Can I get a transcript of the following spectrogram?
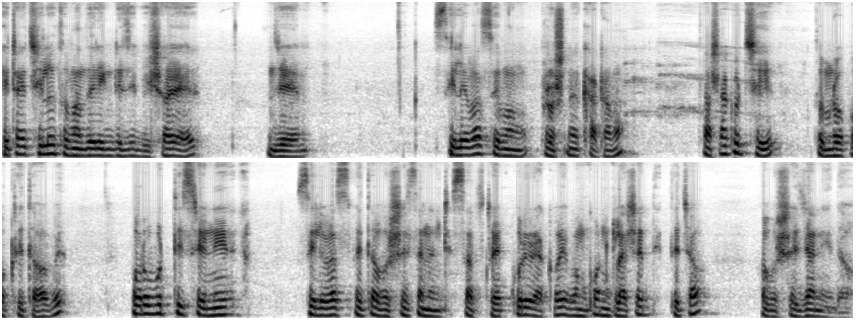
এটাই ছিল তোমাদের ইংরেজি বিষয়ের যে সিলেবাস এবং প্রশ্নের কাঠামো। আশা করছি তোমরা উপকৃত হবে। পরবর্তী শ্রেণির সিলেবাস পেতে অবশ্যই চ্যানেলটি সাবস্ক্রাইব করে রাখো এবং কোন ক্লাসের দেখতে চাও অবশ্যই জানিয়ে দাও।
